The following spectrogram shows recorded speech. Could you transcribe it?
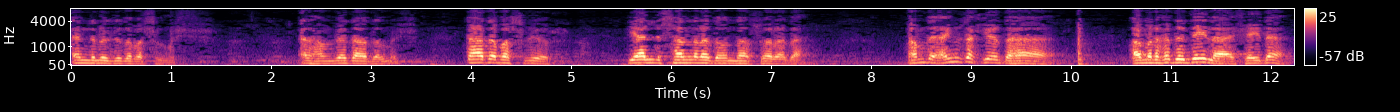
Endonezya'da basılmış. Elhamdülillah dağıtılmış. Daha da basılıyor. Diğer lisanlara da ondan sonra da. Hem de en uzak yerde ha. Amerika'da değil ha şeyde.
